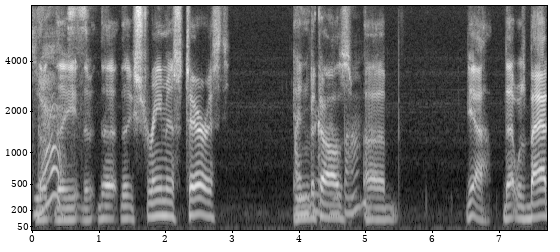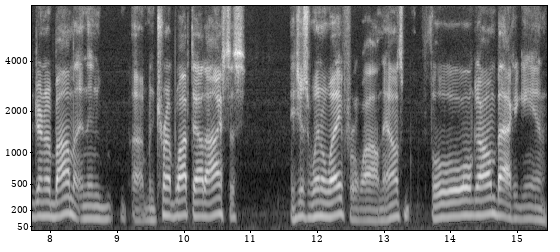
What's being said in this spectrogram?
Yes. The the the, the, the extremist terrorist, and Under because uh, yeah, that was bad during Obama, and then uh, when Trump wiped out ISIS, it just went away for a while. Now it's full gone back again.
